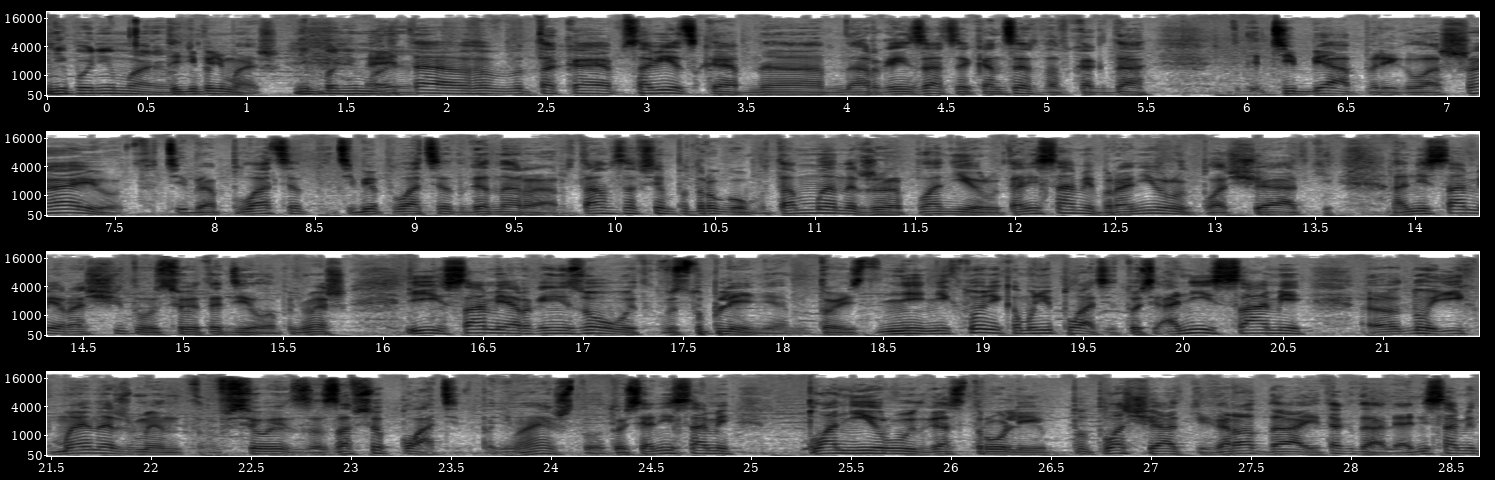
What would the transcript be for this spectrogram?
Не понимаю. Ты не понимаешь. Не понимаю. Это такая советская э, организация концертов, когда тебя приглашают, тебя платят, тебе платят гонорар. Там совсем по-другому. Там менеджеры планируют. Они сами бронируют площадки. Они сами рассчитывают все это дело, понимаешь? И сами организовывают выступления. То есть ни- никто никому не платит. То есть они сами, э, ну, их менеджмент все, за, за все платит, понимаешь что? То есть они сами планируют гастроли, п- площадки, города и так далее. Они сами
